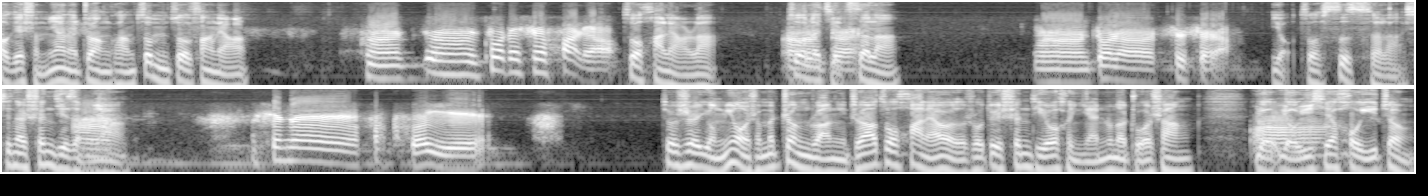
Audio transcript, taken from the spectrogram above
到个什么样的状况？做没做放疗？嗯嗯做的是化疗，做化疗了？做了几嗯次了？嗯，做了四次了，有做四次了。现在身体怎么样？现在还可以，就是有没有什么症状？你知道做化疗有的时候对身体有很严重的灼伤，有哦有一些后遗症，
